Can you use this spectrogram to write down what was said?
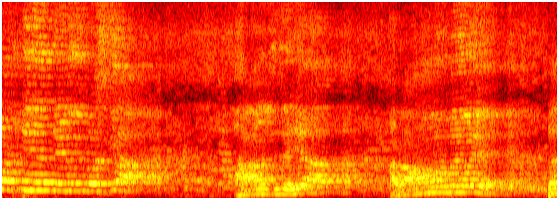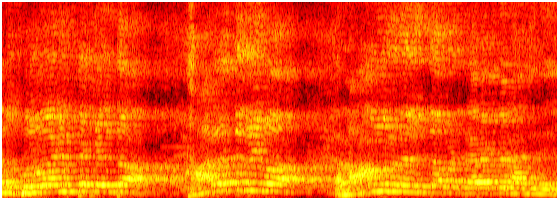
ಮಾಡ್ತೀನಿ ಅಂತ ಹೇಳಿದಕ್ಕೋಸ್ಕರ ಆಂಜನೇಯ ರಾಮನ ಮೇಲೆ ತನ್ನ ಗುರುವಾಗಿರ್ತಕ್ಕಂಥ ಭಾರತ ದೈವ ರಾಮನ ಯುದ್ಧ ಮಾಡ್ತಾ ಇರ್ತಾನೆ ಆಂಜನೇಯ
